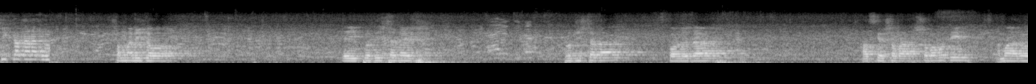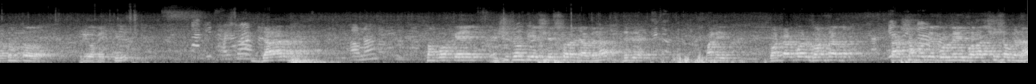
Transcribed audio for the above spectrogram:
শিক্ষা তারা সম্মানিত এই প্রতিষ্ঠানের প্রতিষ্ঠাতা, কর্ণধার, আজকের সভার সভাপতি, আমার অত্যন্ত প্রিয় ব্যক্তি, যার সম্পর্কে বিশেষণ দিয়ে শেষ করা যাবে না। যে মানে ঘণ্টার পর ঘণ্টা তার সম্পর্কে বললে বলা শেষ হবে না।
